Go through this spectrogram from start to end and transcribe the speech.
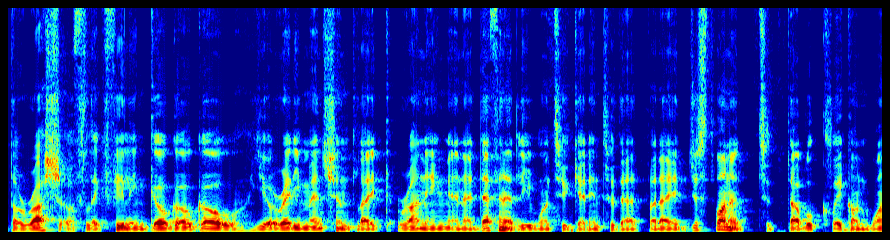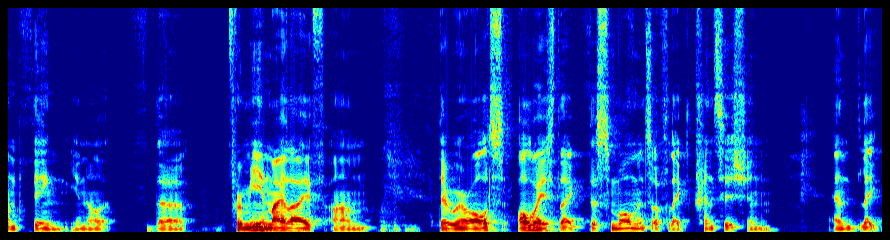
the rush of like feeling go go go, you already mentioned like running, and I definitely want to get into that. But I just wanted to double click on one thing. You know, the for me in my life, um, there were also always like this moments of like transition and like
